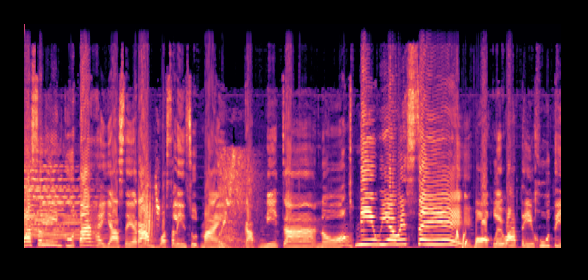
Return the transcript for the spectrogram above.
วัสลีนกูต้าไฮยาเซรั่มวัสลีนสูตรใหม่ กับนี่จ้า น้องนีเวียเวสเซบอกเลยว่าตีคู่ตี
